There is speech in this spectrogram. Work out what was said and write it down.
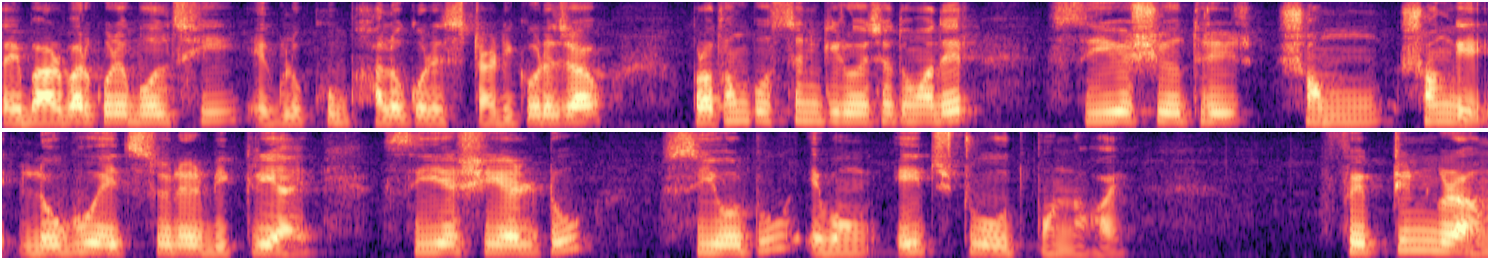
তাই বারবার করে বলছি, এগুলো খুব ভালো করে স্টাডি করে যাও। প্রথম কোশ্চেন কি রয়েছে তোমাদের? সিএসিও থ্রির সঙ্গে লঘু এইচসিএলের বিক্রিয়ায় সিএসিএল টু সিও টু এবং এইচ টু উৎপন্ন হয়। ফিফটিন গ্রাম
